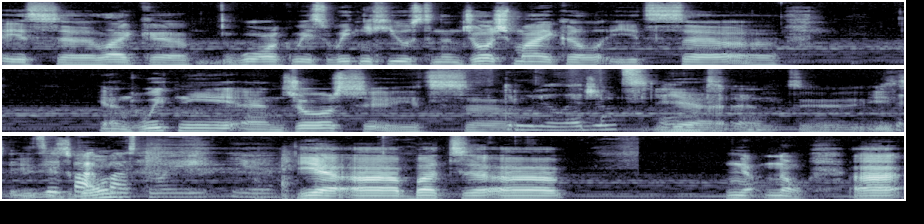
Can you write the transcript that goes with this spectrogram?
it's like work with Whitney Houston and George Michael. It's and Whitney and George, it's uh, truly legends. And yeah, and uh, it, it, it's pa- gone. passed away. Yeah. Yeah, uh, but uh, no, no. Uh,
